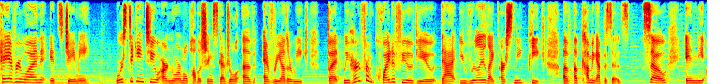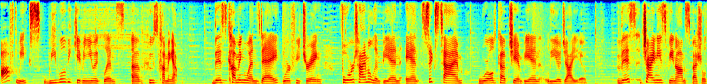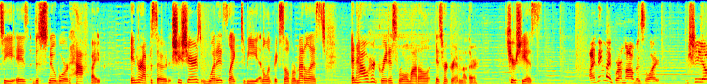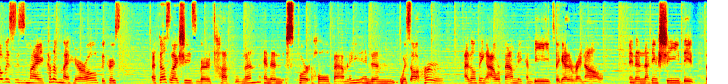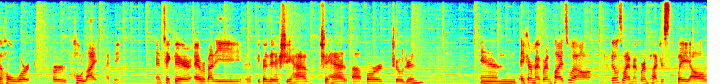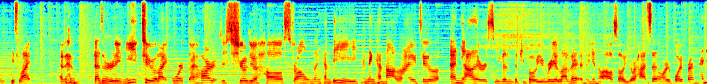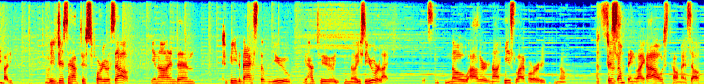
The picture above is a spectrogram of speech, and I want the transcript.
Hey everyone, it's Jamie. We're sticking to our normal publishing schedule of every other week, but we heard from quite a few of you that you really liked our sneak peek of upcoming episodes. So, in the off weeks, we will be giving you a glimpse of who's coming up. This coming Wednesday, we're featuring four time Olympian and six time World Cup champion Liu Jiayu. This Chinese phenom specialty is the snowboard halfpipe. In her episode, she shares what it's like to be an Olympic silver medalist and how her greatest role model is her grandmother. Here she is. I think my grandma was like, she always is my kind of my hero because I feels like she's a very tough woman and then support whole family. And then without her, I don't think our family can be together right now and then I think she did the whole work her whole life. I think, and take care of everybody because she have she had uh, four children, and take care of my grandpa as well. It feels like my grandpa just played all his life, and then doesn't really need to like work that hard. It just shows you how strong women can be, and then cannot lie to any others, even the people you really love it, and you know also your husband or your boyfriend, anybody. You just have to support yourself, you know, and then to be the best of you, you have to, you know, it's your life. It's no other, not his life or you know, That's just so something like I always tell myself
